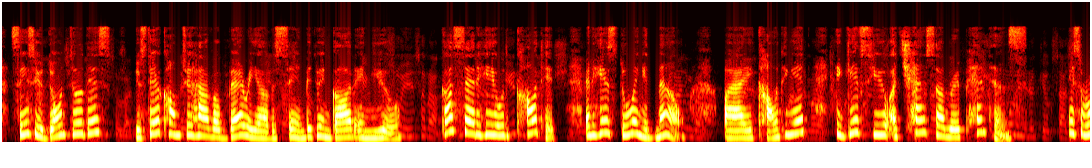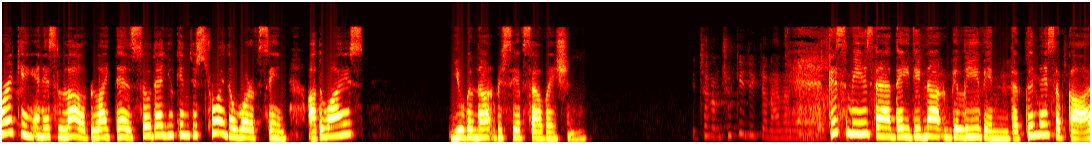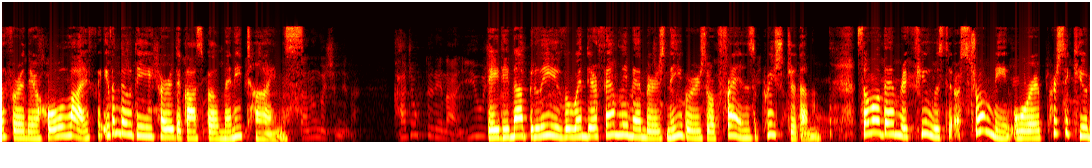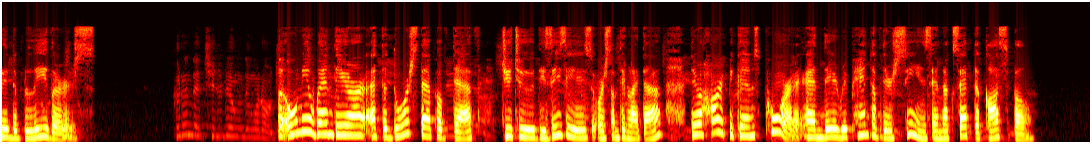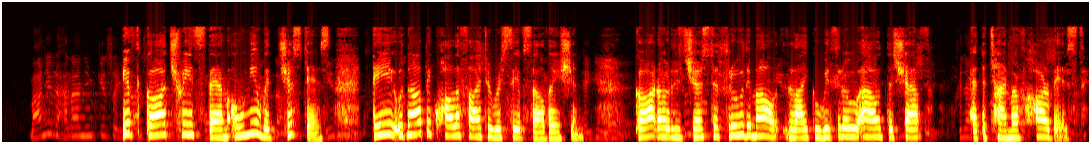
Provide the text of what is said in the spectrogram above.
Since you don't do this, you still come to have a barrier of sin between God and you. God said He would count it, and He is doing it now. By counting it, He gives you a chance of repentance. He's working in His love like this so that you can destroy the world of sin. Otherwise, you will not receive salvation. This means that they did not believe in the goodness of God for their whole life, even though they heard the gospel many times. They did not believe when their family members, neighbors, or friends preached to them. Some of them refused strongly or persecuted the believers. But only when they are at the doorstep of death due to diseases or something like that, their heart becomes poor and they repent of their sins and accept the gospel. If God treats them only with justice, they would not be qualified to receive salvation. God would just threw them out like we throw out the chaff at the time of harvest.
